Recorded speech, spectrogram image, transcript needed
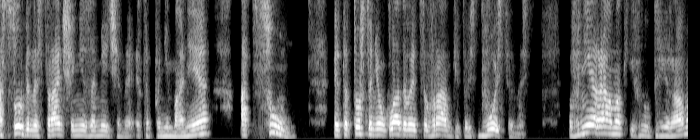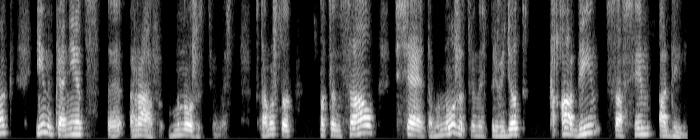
особенность раньше не замеченная – это понимание. Отцум – это то, что не укладывается в рамки, то есть двойственность. Вне рамок и внутри рамок. И, наконец, э, рав – множественность. Потому что потенциал, вся эта множественность приведет к один, совсем один.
